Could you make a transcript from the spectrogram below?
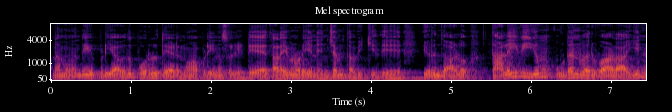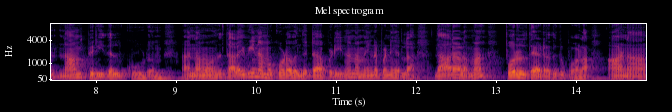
நம்ம வந்து எப்படியாவது பொருள் தேடணும் அப்படின்னு சொல்லிட்டு தலைவனுடைய நெஞ்சம் தவிக்குது. இருந்தாலும் தலைவியும் உடன் வருவாளாயின் நாம் பிரிதல் கூடும். நம்ம வந்து தலைவி நம்ம கூட வந்துட்டா அப்படின்னா நம்ம என்ன பண்ணிடலாம் தாராளமாக பொருள் தேடுறதுக்கு போகலாம் ஆனால்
